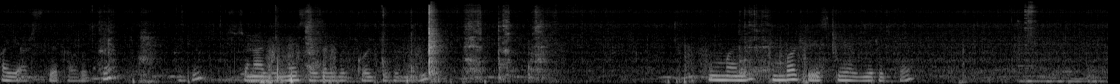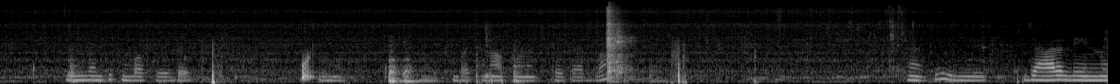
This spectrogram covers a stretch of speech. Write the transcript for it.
ಕೈ ಆಡಿಸ್ಬೇಕಾಗುತ್ತೆ. ಹಾಗೆ ಚೆನ್ನಾಗಿ ಎಣ್ಣೆ ಸೈಡಲ್ಲಿ ಬಿಟ್ಕೊಳ್ತೀವಿ ನೋಡಿ. ತುಂಬ ಅಂದರೆ ತುಂಬ ಟೇಸ್ಟಿಯಾಗಿರುತ್ತೆ. ನನಗಂತೂ ತುಂಬ ಫೇವ್ರೇಟ್. ತುಂಬ ಚೆನ್ನಾಗಿ ಕಾಣಿಸ್ತದೆ ಅಲ್ವಾ? ಹಾಗೆ ಇಲ್ಲಿ ಜಾರಲ್ಲಿ ಏನು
